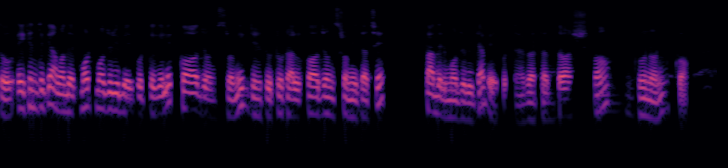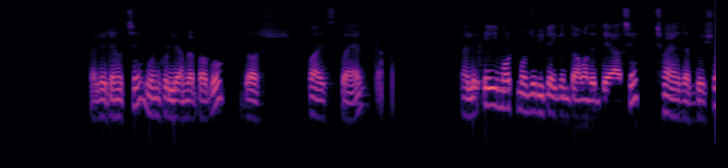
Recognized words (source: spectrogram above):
তো এখান থেকে আমাদের মোট মজুরি বের করতে গেলে কজন শ্রমিক, যেহেতু টোটাল কজন শ্রমিক আছে, তাদের মজুরিটা বের করতে হবে, অর্থাৎ দশ ক গুণন ক। তাহলে এটা হচ্ছে, গুণ করলে আমরা পাবো দশ ক স্কোয়ার টাকা। তাহলে এই মোট মজুরিটাই কিন্তু আমাদের দেয়া আছে ছয় হাজার দুইশো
